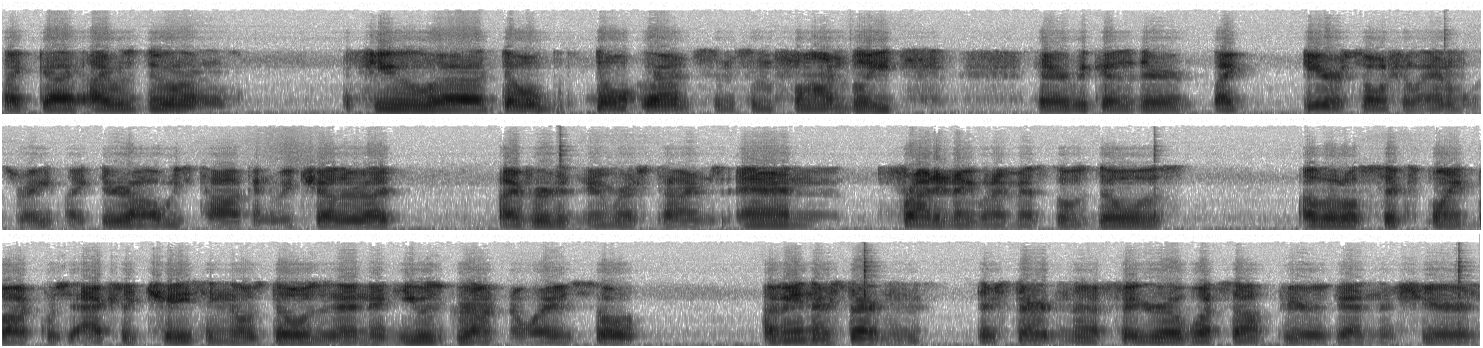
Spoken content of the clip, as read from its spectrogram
like I, I was doing a few uh, doe doe grunts and some fawn bleats there because they're like deer are social animals, right? Like they're always talking to each other. I've I've heard it numerous times. And Friday night when I missed those does, a little six point buck was actually chasing those does in, and he was grunting away. So, I mean, they're starting they're starting to figure out what's up here again this year, and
